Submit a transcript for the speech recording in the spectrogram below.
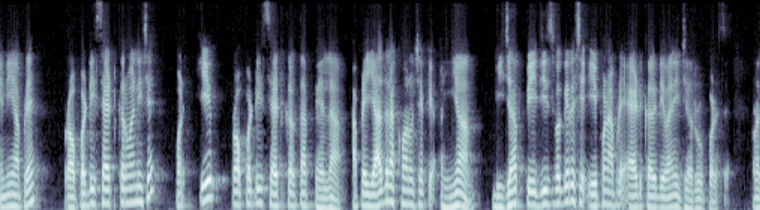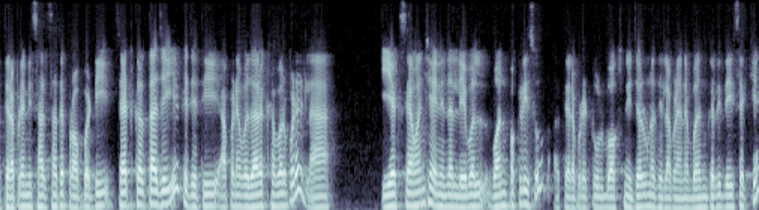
એની આપણે પ્રોપર્ટી સેટ કરવાની છે. પણ એ પ્રોપર્ટી સેટ કરતાં પહેલાં આપણે યાદ રાખવાનું છે કે અહીંયા બીજા પેજીસ વગેરે છે, એ પણ આપણે એડ કરી દેવાની જરૂર પડશે. પણ અત્યારે આપણે એની સાથે સાથે પ્રોપર્ટી સેટ કરતા જઈએ કે જેથી આપણે વધારે ખબર પડે, એટલે આ ઈએક્સ સેવન છે, એની અંદર લેબલ વન પકડીશું. અત્યારે આપણે ટૂલ બોક્સની જરૂર નથી, એટલે આપણે એને બંધ કરી દઈ શકીએ.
